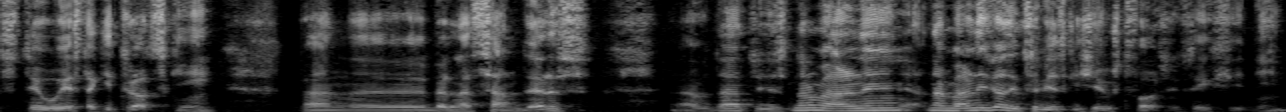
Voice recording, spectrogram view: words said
z tyłu jest taki Trocki, pan e, Bernard Sanders. Prawda? To jest normalny, normalny Związek Sowiecki się już tworzy w tej chwili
